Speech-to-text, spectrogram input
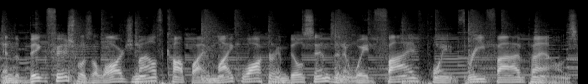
And the big fish was a largemouth caught by Mike Walker and Bill Sims, and it weighed 5.35 pounds.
